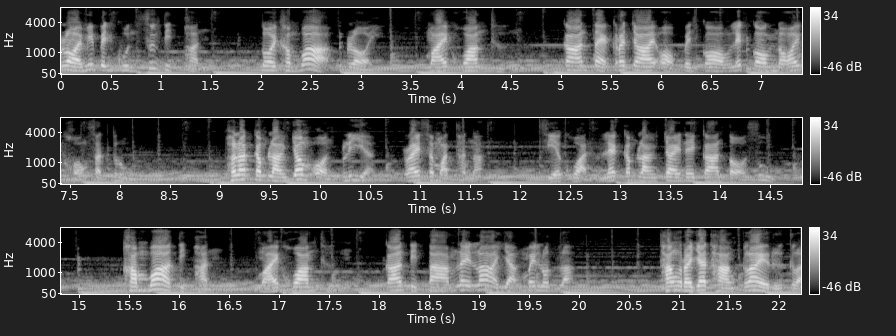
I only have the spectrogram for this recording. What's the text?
ปล่อยไม่เป็นคุณซึ่งติดพัน โดยคำว่า ปล่อย หมายความถึง การแตกกระจายออกเป็นกองเล็กกองน้อยของศัตรู พละกำลังย่อมอ่อนเปลี้ย ไร้สมรรถนะ เสียขวัญและกำลังใจในการต่อสู้คำว่าติดพันหมายความถึงการติดตามไล่ล่าอย่างไม่ลดละทั้งระยะทางใกล้หรือไกล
